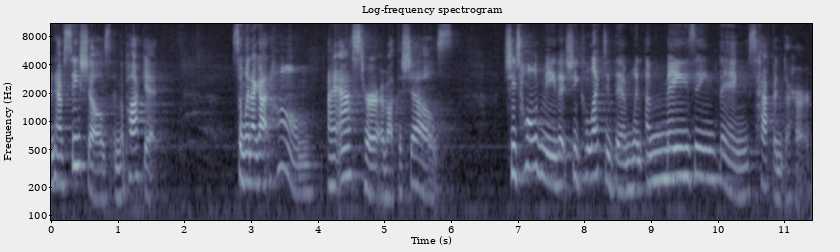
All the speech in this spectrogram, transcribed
and have seashells in the pocket. So when I got home, I asked her about the shells. She told me that she collected them when amazing things happened to her.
